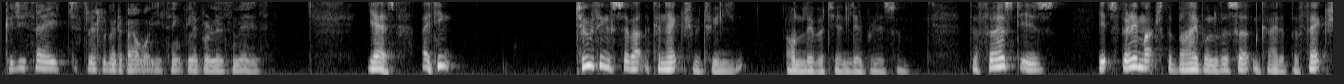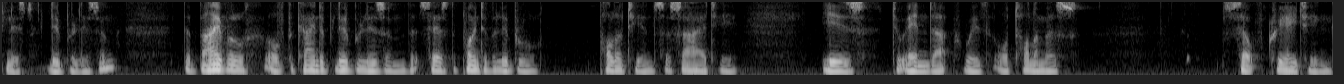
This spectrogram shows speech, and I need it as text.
Could you say just a little bit about what you think liberalism is? Yes, I think two things about the connection between on liberty and liberalism. The first is it's very much the Bible of a certain kind of perfectionist liberalism, the Bible of the kind of liberalism that says the point of a liberal polity and society is to end up with autonomous, self creating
